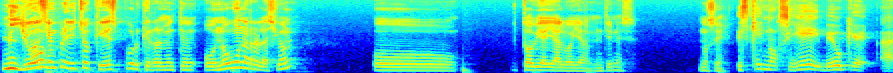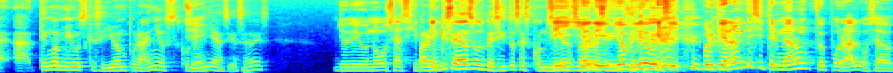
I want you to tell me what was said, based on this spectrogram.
Ni yo. yo. siempre he dicho que es porque realmente o no hubo una relación o todavía hay algo allá, ¿me entiendes? No sé. Es que no sé, veo que ah, ah, tengo amigos que se llevan por años con Sí. ellas, ya sabes. Yo digo, no, o sea, si Para te- mí que se dan sus besitos Sí, escondidos. yo ahora digo, sí. yo digo que sí, porque realmente si terminaron fue por algo, o sea,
